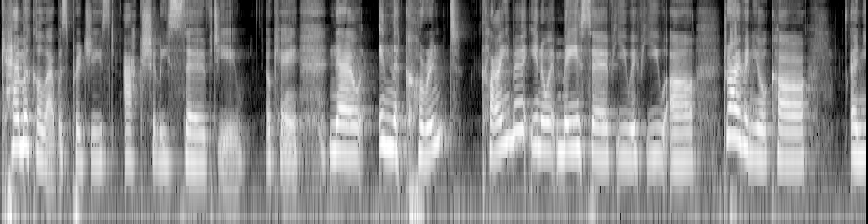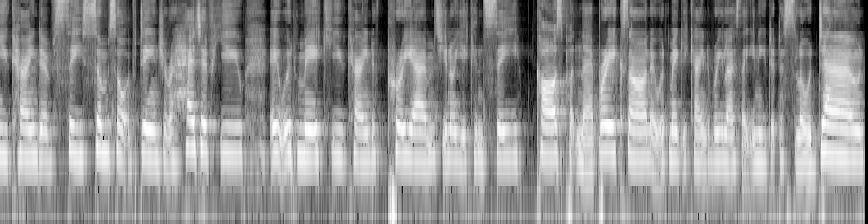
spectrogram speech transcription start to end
chemical that was produced actually served you. Okay. Now, in the current climate, you know, it may serve you if you are driving your car and you kind of see some sort of danger ahead of you, it would make you kind of preempt, you know, you can see cars putting their brakes on, it would make you kind of realize that you needed to slow down.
